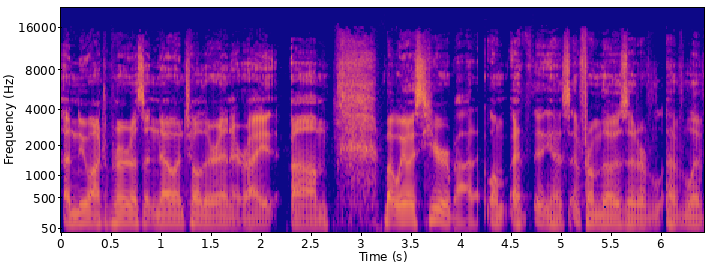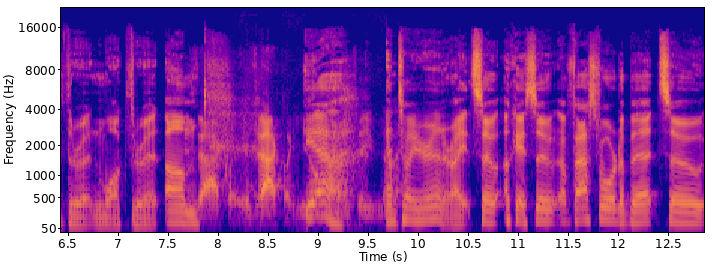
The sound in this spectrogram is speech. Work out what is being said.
a new entrepreneur doesn't know until they're in it, right? Um, but we always hear about it well, you know, from those that have, have lived through it and walked through it. Um, exactly, exactly. You yeah, until, until you're in it, right? So, okay, so uh, fast forward a bit. So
